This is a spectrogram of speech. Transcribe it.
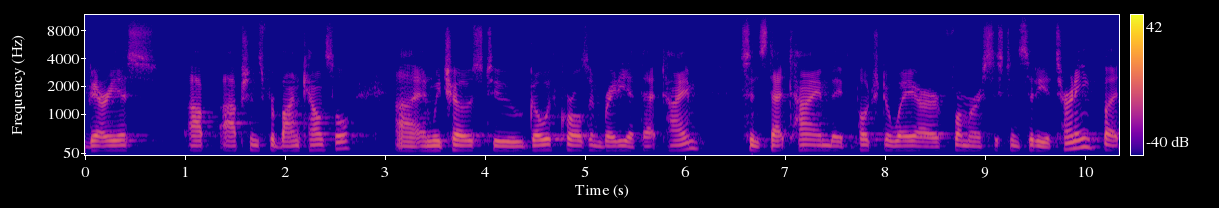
various op- options for bond counsel. uh, And we chose to go with Quarles and Brady at that time. Since that time, they've poached away our former assistant city attorney, but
